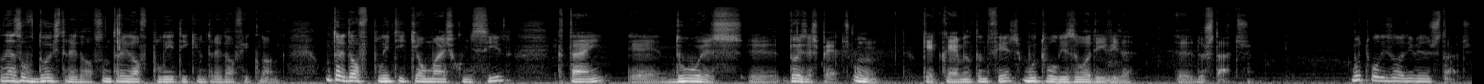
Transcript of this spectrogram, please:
Aliás, houve dois trade-offs, um trade-off político e um trade-off económico. Um trade-off político é o mais conhecido, que tem eh, duas, eh, dois aspectos. Um, o que é que Hamilton fez? Mutualizou a dívida eh, dos Estados. Mutualizou a dívida dos Estados.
